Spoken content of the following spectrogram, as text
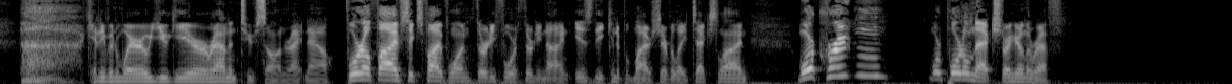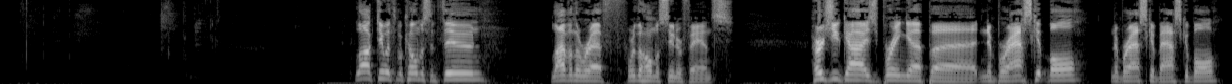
I can't even wear OU gear around in Tucson right now. 405 651 3439 is the Knippelmeyer Chevrolet text line. More Cruton, more Portal next, right here on the ref. Locked in with McComas and Thune, live on the ref. We're the home of Sooner fans. Heard you guys bring up uh, Nebraska ball, Nebraska basketball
